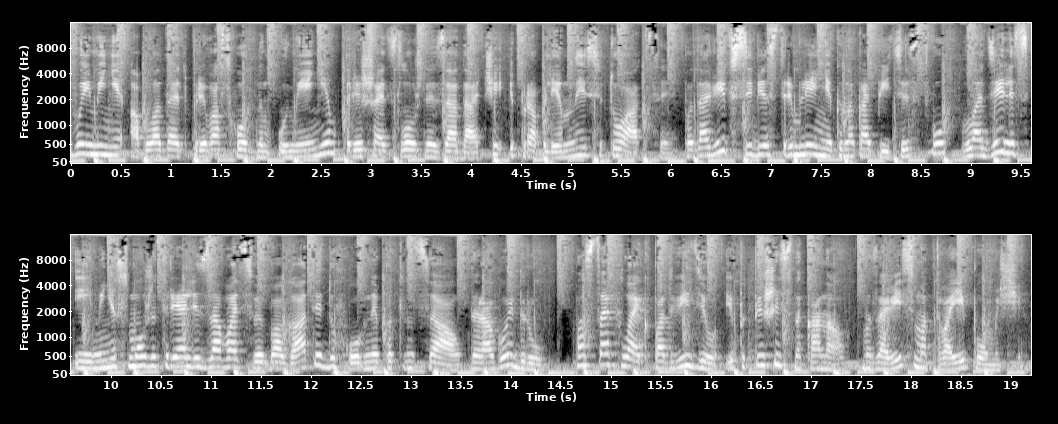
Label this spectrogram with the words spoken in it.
в имени обладают превосходным умением решать сложные задачи и проблемные ситуации. Подавив в себе стремление к накопительству, владелец имени сможет реализовать свой богатый духовный потенциал. Дорогой друг, поставь лайк под видео и подпишись на канал. Мы зависим от твоей помощи.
